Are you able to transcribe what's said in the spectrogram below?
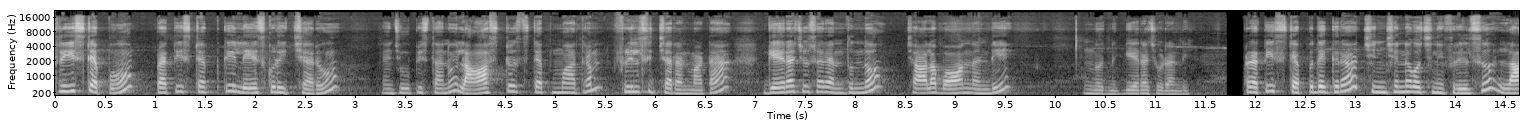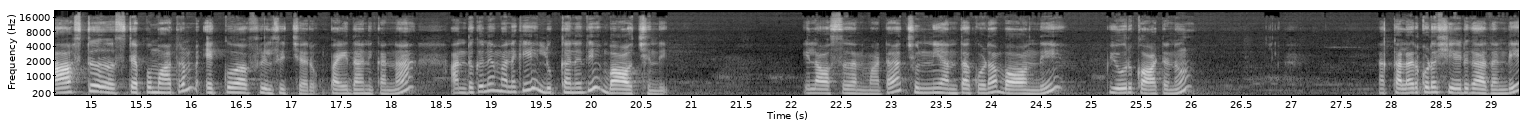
త్రీ స్టెప్ ప్రతి స్టెప్కి లేస్ కూడా ఇచ్చారు. నేను చూపిస్తాను. లాస్ట్ స్టెప్ మాత్రం ఫ్రిల్స్ ఇచ్చారనమాట గేరా చూసారు ఎంత ఉందో చాలా బాగుందండి. ఇంకొంది గేరా చూడండి. ప్రతి స్టెప్ దగ్గర చిన్న చిన్నగా వచ్చినాయి ఫ్రిల్స్ లాస్ట్ స్టెప్ మాత్రం ఎక్కువ ఫ్రిల్స్ ఇచ్చారు పైదానికన్నా. అందుకనే మనకి లుక్ అనేది బాగా వచ్చింది. ఇలా వస్తుంది అనమాట చున్నీ అంతా కూడా బాగుంది. Pure cotton. కలర్ కూడా షేడ్ కాదండి.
